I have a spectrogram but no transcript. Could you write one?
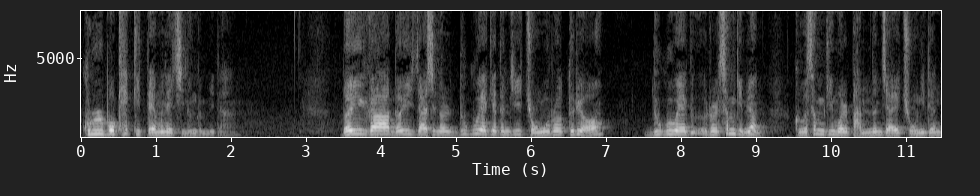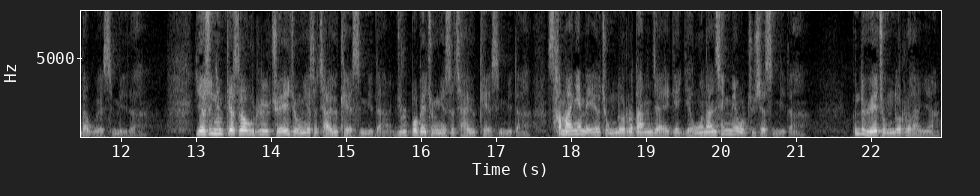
굴복했기 때문에 지는 겁니다. 너희가 너희 자신을 누구에게든지 종으로 들여 누구를 섬기면 그 섬김을 받는 자의 종이 된다고 했습니다. 예수님께서 우리를 죄의 종에서 자유케 했습니다. 율법의 종에서 자유케 했습니다. 사망에 매여 종로로 다는 자에게 영원한 생명을 주셨습니다. 근데 왜 종로로 다냐?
